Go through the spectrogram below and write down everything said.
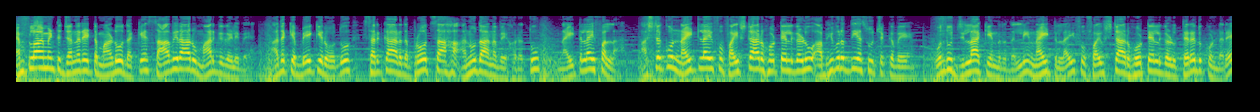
ಎಂಪ್ಲಾಯ್ಮೆಂಟ್ ಜನರೇಟ್ ಮಾಡುವುದಕ್ಕೆ ಸಾವಿರಾರು ಮಾರ್ಗಗಳಿವೆ. ಅದಕ್ಕೆ ಬೇಕಿರೋದು ಸರ್ಕಾರದ ಪ್ರೋತ್ಸಾಹ ಅನುದಾನವೇ ಹೊರತು ನೈಟ್ ಲೈಫ್ ಅಲ್ಲ. ಅಷ್ಟಕ್ಕೂ ನೈಟ್ ಲೈಫ್ ಫೈವ್ ಸ್ಟಾರ್ ಹೋಟೆಲ್ಗಳು ಅಭಿವೃದ್ಧಿಯ ಸೂಚಕವೇ. ಒಂದು ಜಿಲ್ಲಾ ಕೇಂದ್ರದಲ್ಲಿ ನೈಟ್ ಲೈಫ್ ಫೈವ್ ಸ್ಟಾರ್ ಹೋಟೆಲ್ಗಳು ತೆರೆದುಕೊಂಡರೆ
